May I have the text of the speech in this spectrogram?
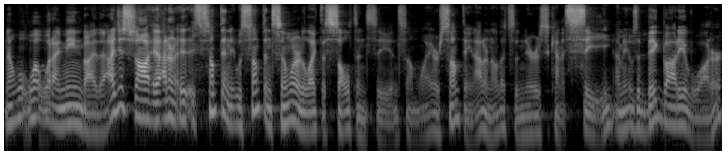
Now, what would I mean by that? I just saw, I don't know, it's something, it was something similar to like the Salton Sea in some way or something. I don't know, that's the nearest kind of sea. I mean, it was a big body of water.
